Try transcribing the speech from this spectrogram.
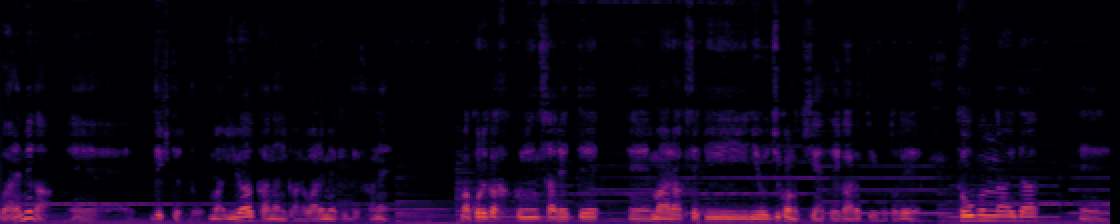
割れ目が、えー、できてると。まあ、岩か何かの割れ目ですかね。まあ、これが確認されて、えー、まあ、落石による事故の危険性があるということで、当分の間、え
